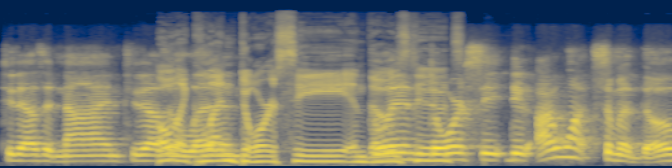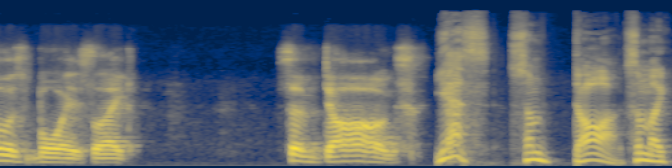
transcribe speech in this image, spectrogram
2009, 2011. oh, like Glenn Dorsey and those Glenn dudes. Dorsey, dude. I want some of those boys, like some dogs. Yes, some dogs, some like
